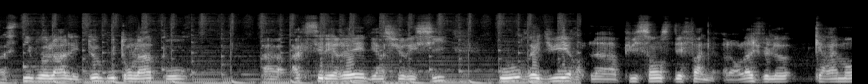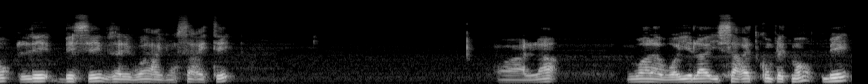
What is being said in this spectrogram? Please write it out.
à ce niveau-là, les deux boutons là pour euh, accélérer, bien sûr ici, ou réduire la puissance des fans. Alors là, je vais le carrément les baisser. Vous allez voir, ils vont s'arrêter. Voilà. Voilà, vous voyez là, il s'arrête complètement, mais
